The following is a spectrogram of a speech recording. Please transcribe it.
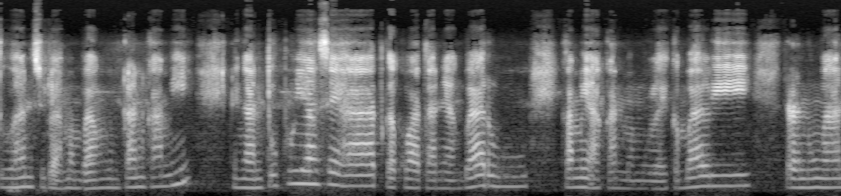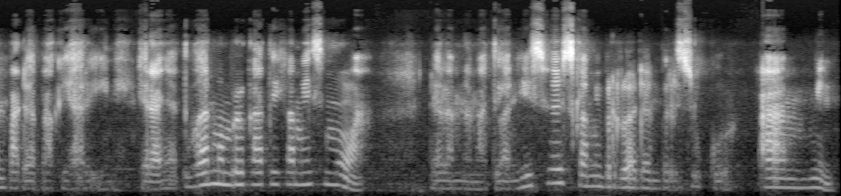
Tuhan sudah membangunkan kami dengan tubuh yang sehat, kekuatan yang baru. Kami akan memulai kembali renungan pada pagi hari ini. Kiranya Tuhan memberkati kami semua. Dalam nama Tuhan Yesus kami berdoa dan bersyukur. Amin.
